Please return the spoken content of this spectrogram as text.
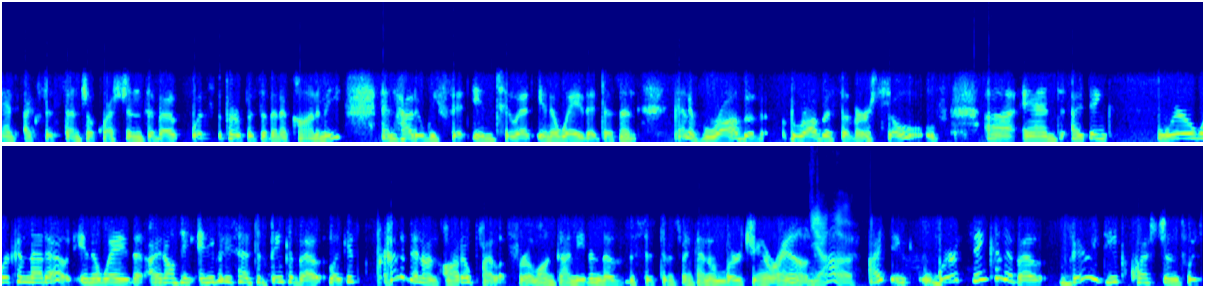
and existential questions about what's the purpose of an economy and how do we fit into it in a way that doesn't kind of rob of rob us of our souls. Uh, and I think we're working that out in a way that I don't think anybody's had to think about. Like it's kind of been on autopilot for a long time, even though the system's been kind of lurching around. Yeah. I think we're thinking about very deep questions which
